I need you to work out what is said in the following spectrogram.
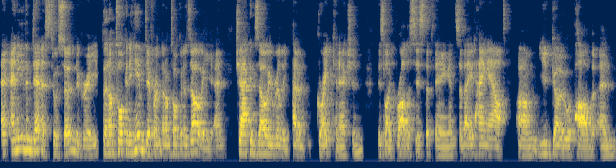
and, and even Dennis to a certain degree. But I'm talking to him different than I'm talking to Zoe, and Jack and Zoe really had a great connection, this like brother sister thing, and so they'd hang out. Um, you'd go to a pub and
